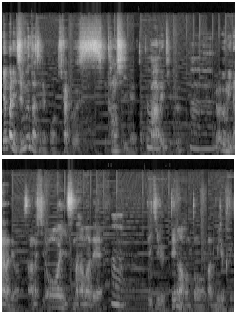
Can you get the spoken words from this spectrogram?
やっぱり自分たちでこう企画して楽しいイベントってバーベキュー、うん海ならではのさあの広い砂浜でうん。できるっていうのは本当あの魅力的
